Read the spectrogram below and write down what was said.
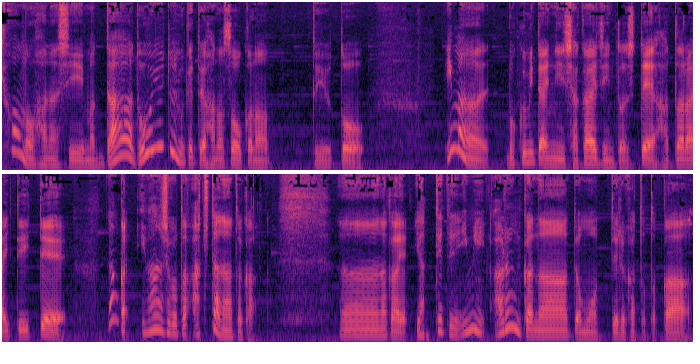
今日のお話、まあ、だ、どういう人に向けて話そうかなっていうと、今、僕みたいに社会人として働いていて、なんか今の仕事飽きたなとか、うーん、なんかやってて意味あるんかなーって思ってる方とか、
